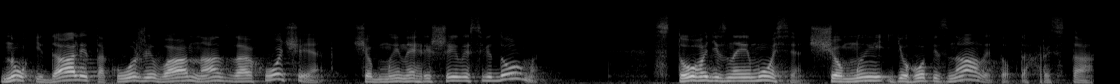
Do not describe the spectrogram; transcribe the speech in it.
Ну і далі також Іван нас заохочує, щоб ми не грішили свідомо. З того дізнаємося, що ми Його пізнали, тобто Христа,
